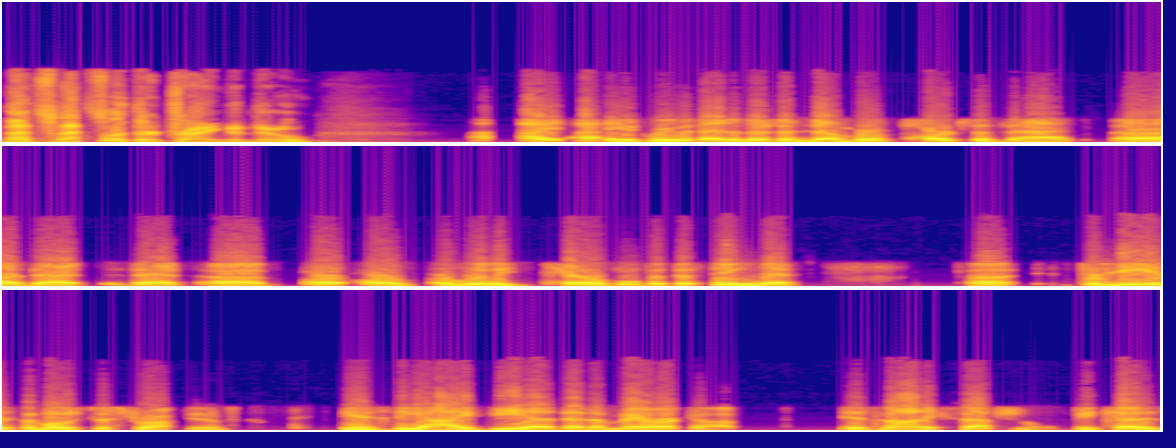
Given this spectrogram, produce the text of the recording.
That's that's what they're trying to do. I, I agree with that, and there's a number of parts of that uh, that that uh, are, are are really terrible. But the thing that, uh, for me, is the most destructive is the idea that America is not exceptional because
